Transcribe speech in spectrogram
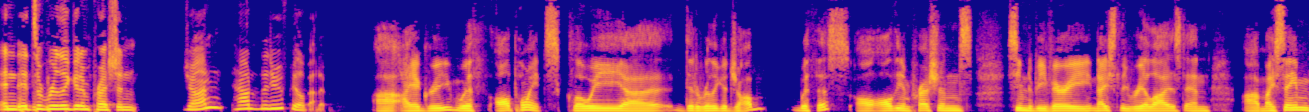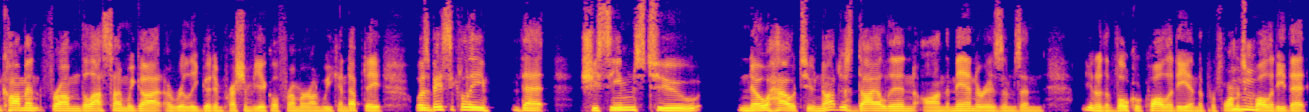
And it's a really good impression. John, how did you feel about it? Uh, I agree with all points. Chloe uh, did a really good job with this. All, all the impressions seem to be very nicely realized. And uh, my same comment from the last time we got a really good impression vehicle from her on Weekend Update was basically that she seems to know how to not just dial in on the mannerisms and you know the vocal quality and the performance mm-hmm. quality that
